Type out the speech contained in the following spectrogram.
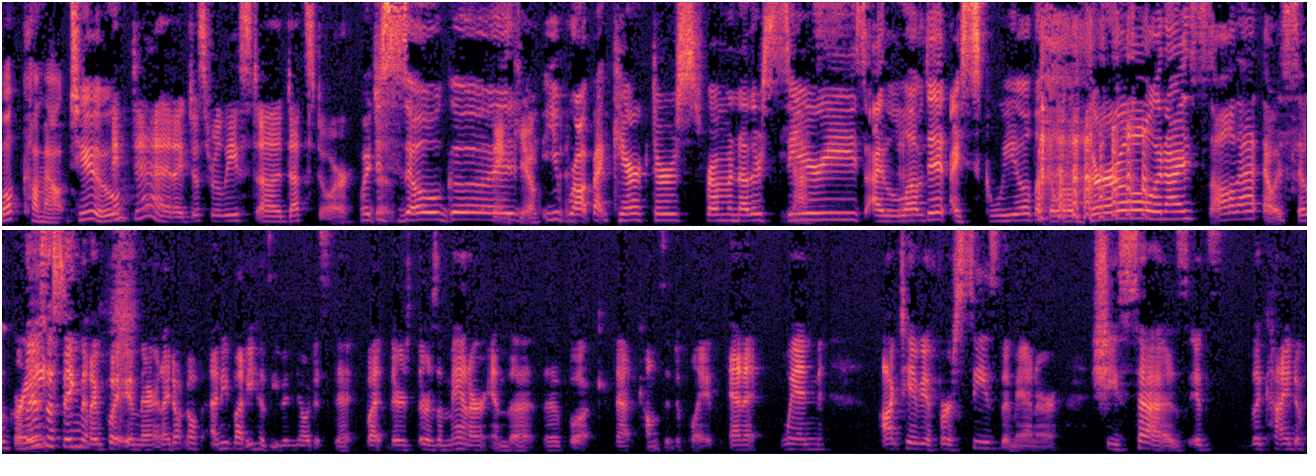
book come out too, It did. I just released uh, Death's Door. which is so good. Thank you. You brought back characters from another series. I loved it. I squealed like a little girl when I saw that. That was so great. There's a thing that I put in there, and I don't know if anybody has even noticed it, but there's there's a manor in the the book that comes into play, and it when Octavia first sees the manor, she says it's the kind of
